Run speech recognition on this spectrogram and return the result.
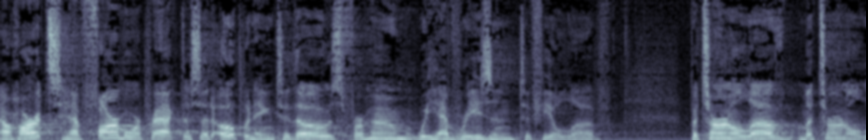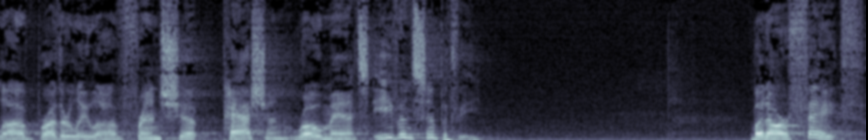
Our hearts have far more practice at opening to those for whom we have reason to feel love. Paternal love, maternal love, brotherly love, friendship, passion, romance, even sympathy. But our faith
